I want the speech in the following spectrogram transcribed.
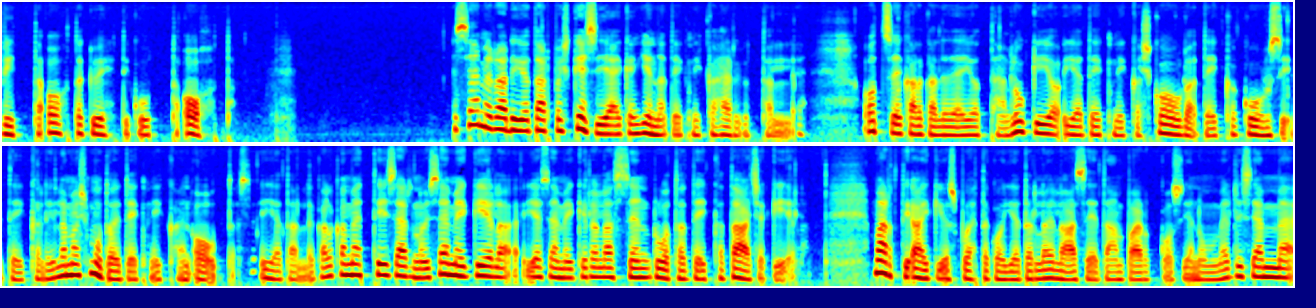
Vitta Ohta Kyhti Kutta Ohta. Saamen radio tarpeeksi kesiäikän jennatekniikka harjoittalle. Otse kalkalle jotain lukio ja tekniikka skoula teikka kurssi teikka lillamas muutoi tekniikkain outtas. Ja tälle kalkamätti särnui sämekielä ja sämekielä lassen ruota teikka kielä. Martti Aikios puhtakoi tällä laaseetaan parkkos ja nummerlisemmä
